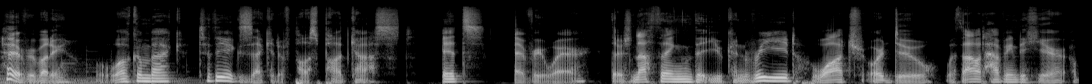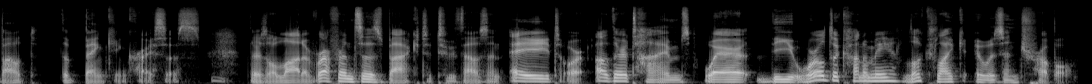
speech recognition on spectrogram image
Hey, everybody. Welcome back to the Executive Plus podcast. It's everywhere. There's nothing that you can read, watch, or do without having to hear about the banking crisis. Mm. There's a lot of references back to 2008 or other times where the world's economy looked like it was in trouble.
